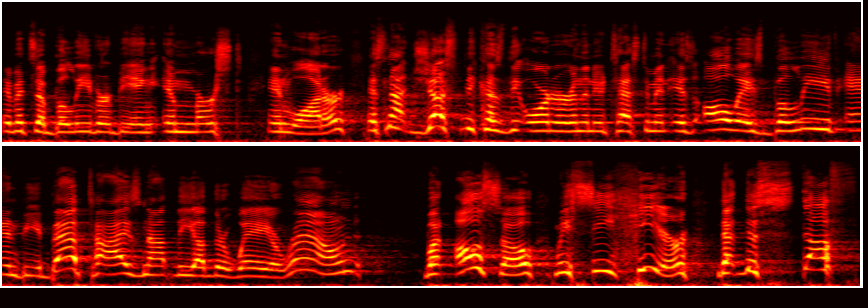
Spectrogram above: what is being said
if it's a believer being immersed in water. It's not just because the order in the New Testament is always believe and be baptized, not the other way around. But also, we see here that this stuff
